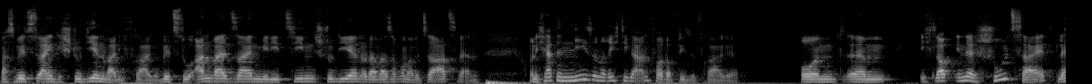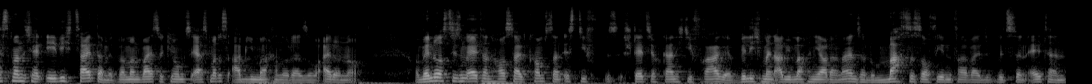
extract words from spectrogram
Was willst du eigentlich studieren, war die Frage. Willst du Anwalt sein, Medizin studieren oder was auch immer? Willst du Arzt werden? Und ich hatte nie so eine richtige Antwort auf diese Frage. Und ähm, ich glaube, in der Schulzeit lässt man sich halt ewig Zeit damit, wenn man weiß, okay, man muss erstmal das Abi machen oder so. I don't know. Und wenn du aus diesem Elternhaushalt kommst, dann ist die, stellt sich auch gar nicht die Frage, will ich mein Abi machen, ja oder nein, sondern du machst es auf jeden Fall, weil du willst deinen Eltern,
